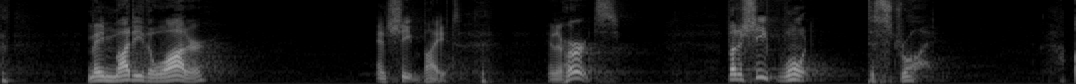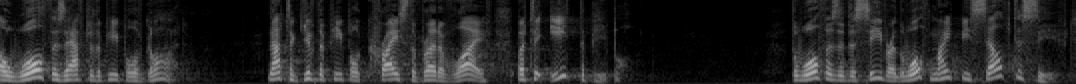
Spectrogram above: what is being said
may muddy the water, and sheep bite, and it hurts. But a sheep won't destroy. A wolf is after the people of God, not to give the people Christ, the bread of life, but to eat the people. The wolf is a deceiver. The wolf might be self deceived.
